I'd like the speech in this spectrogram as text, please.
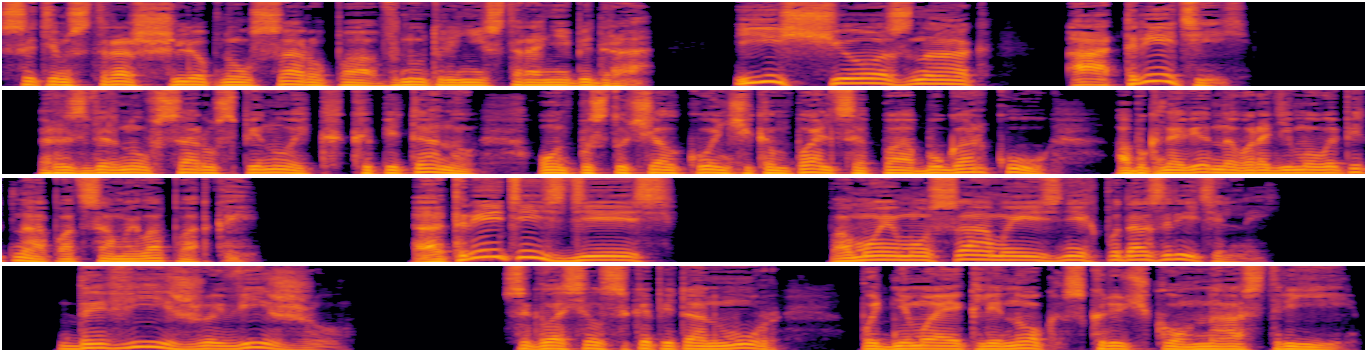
с этим страж шлепнул Сару по внутренней стороне бедра. «Еще знак! А третий...» Развернув Сару спиной к капитану, он постучал кончиком пальца по бугорку обыкновенного родимого пятна под самой лопаткой. «А третий здесь. По-моему, самый из них подозрительный». «Да вижу, вижу», — согласился капитан Мур, поднимая клинок с крючком на острии.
